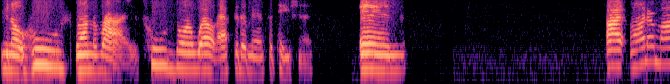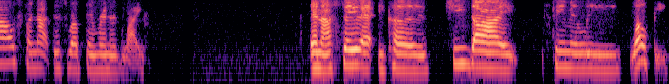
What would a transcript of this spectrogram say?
you know, who's on the rise, who's doing well after the emancipation. And I honor Miles for not disrupting Rena's life. And I say that because she died seemingly wealthy.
